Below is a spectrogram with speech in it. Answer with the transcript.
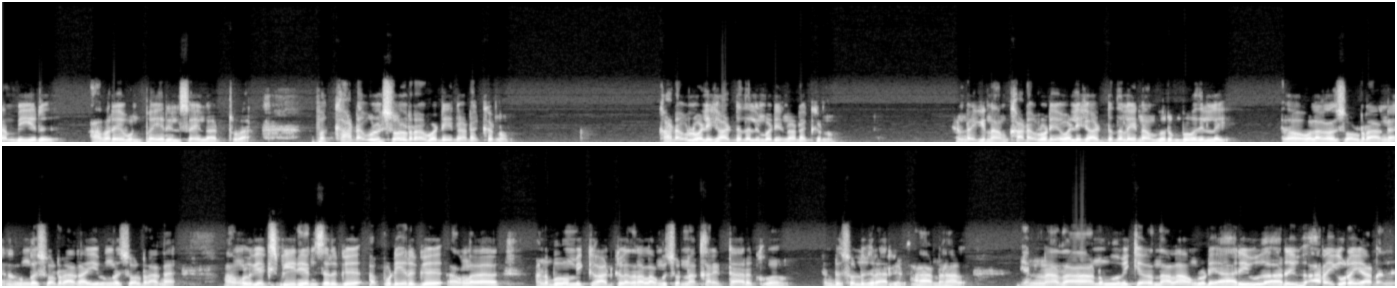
நம்பியிரு அவரே உன் பெயரில் செயலாற்றுவார். அப்போ கடவுள் சொல்கிறபடி நடக்கணும். கடவுள் வழிகாட்டுதலின்படி நடக்கணும். இன்றைக்கு நாம் கடவுளுடைய வழிகாட்டுதலை நாம் விரும்புவதில்லை. ஏதோ உலகம் சொல்கிறாங்க அவங்க சொல்கிறாங்க இவங்க சொல்கிறாங்க அவங்களுக்கு எக்ஸ்பீரியன்ஸ் இருக்குது அப்படி இருக்குது அவங்க அனுபவம் மிக்க ஆட்கள் அதனால் அவங்க சொன்னால் கரெக்டாக இருக்கும். என்று சொல்லுகிறார்கள். ஆனால் என்னதான் அனுபவிக்க வந்தாலும் அவங்களுடைய அறிவு அறிவு அரைகுறையானது.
